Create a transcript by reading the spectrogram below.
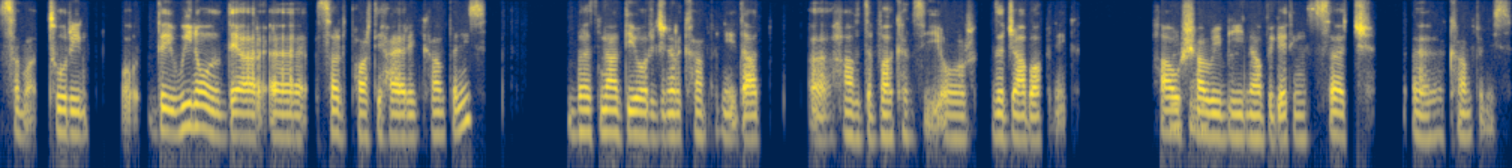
some Turing. Or they we know they are uh, third-party hiring companies, but not the original company that uh, have the vacancy or the job opening. How shall we be navigating such uh, companies?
